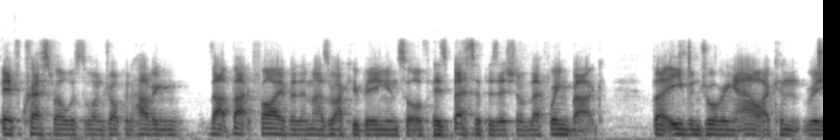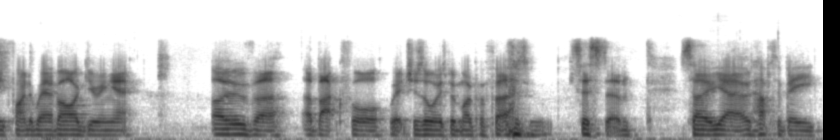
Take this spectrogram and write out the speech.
if Cresswell was the one dropping, having that back five, and then Masuaku being in sort of his better position of left wing back. But even drawing it out, I couldn't really find a way of arguing it over a back four, which has always been my preferred system. So yeah, it would have to be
